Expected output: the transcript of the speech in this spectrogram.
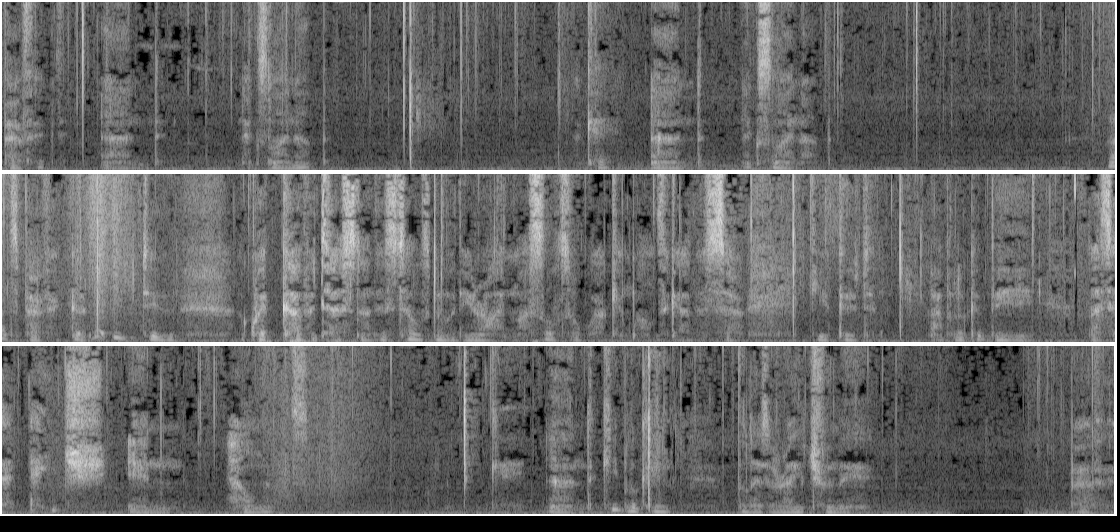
Perfect. And next line up. Okay, and next line up. That's perfect. Good. Let me do a quick cover test now. This tells me whether your eye muscles are working well together. So if you could have a look at the letter H in Hellmann's. Okay, and keep looking the letter H for me. Perfect.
